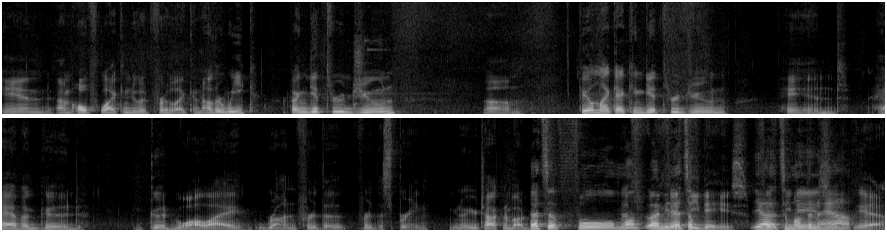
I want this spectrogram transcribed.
And I'm hopeful I can do it for like another week. If I can get through June, um, feeling like I can get through June and have a good good walleye run for the for the spring. You know, you're talking about That's a full month. I mean, that's a 50 days. yeah, that's a month and a days of- half. yeah,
